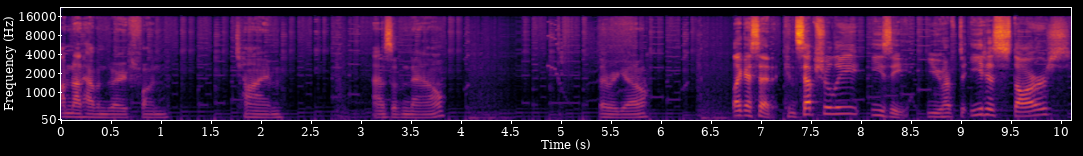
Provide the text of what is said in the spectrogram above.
I'm not having a very fun time as of now. There we go. Like I said, conceptually, easy. You have to eat his stars,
